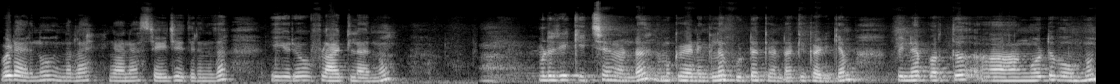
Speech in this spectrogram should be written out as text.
ഇവിടെ ആയിരുന്നു ഇന്നലെ ഞാൻ സ്റ്റേ ചെയ്തിരുന്നത്. ഈ ഒരു ഫ്ലാറ്റിലായിരുന്നു. ഇവിടെ ഒരു കിച്ചൺ ഉണ്ട്. നമുക്ക് വേണമെങ്കിൽ ഫുഡൊക്കെ ഉണ്ടാക്കി കഴിക്കാം. പിന്നെ പുറത്ത് അങ്ങോട്ട് പോകുമ്പം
